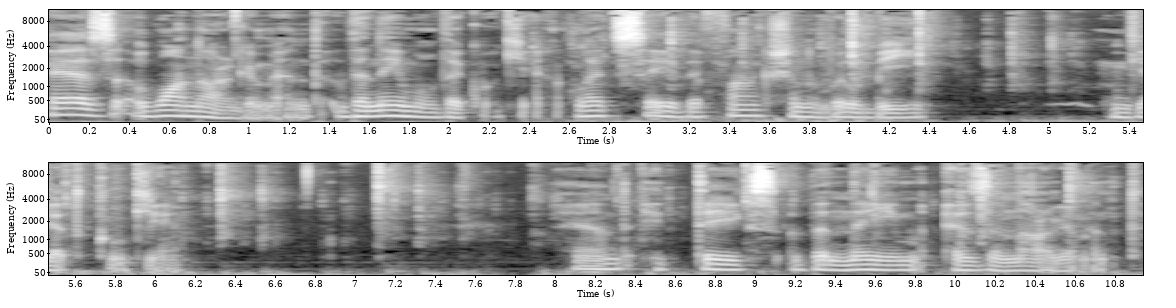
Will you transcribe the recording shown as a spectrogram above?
has one argument, the name of the cookie. Let's say the function will be get cookie and it takes the name as an argument.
